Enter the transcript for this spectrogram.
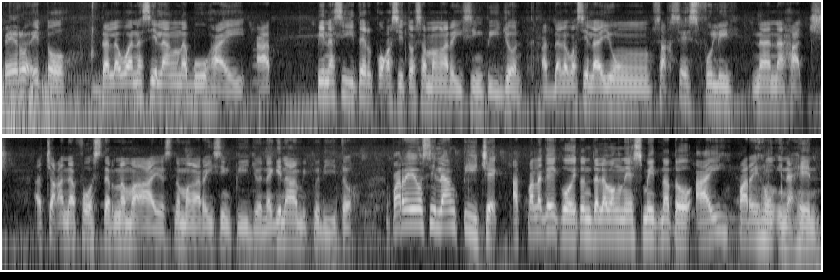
Pero ito, dalawa na silang nabuhay at pinasiter ko kasi to sa mga racing pigeon. At dalawa sila yung successfully na na-hatch at saka na foster na maayos ng mga racing pigeon na ginamit ko dito. Pareho silang T-check at palagay ko itong dalawang nestmate na to ay parehong inahin.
